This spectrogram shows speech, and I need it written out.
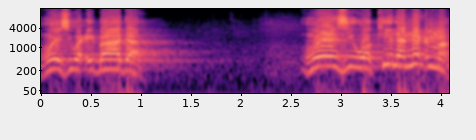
mwezi wa ibada mwezi wa kila neema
